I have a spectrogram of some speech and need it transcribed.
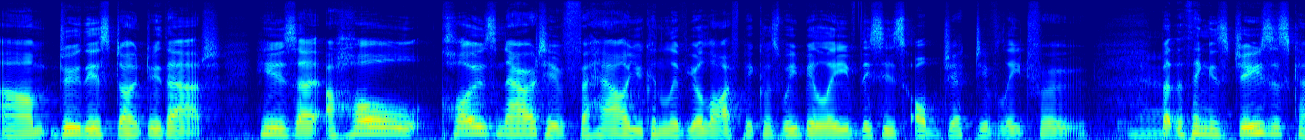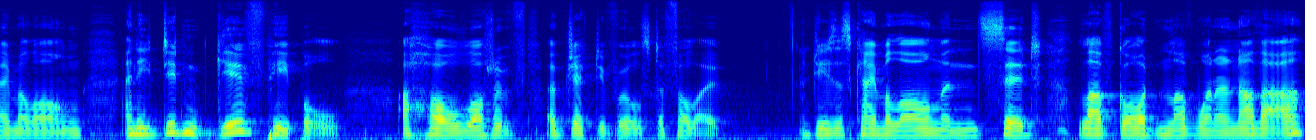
Um, do this, don't do that. Here's a, a whole closed narrative for how you can live your life because we believe this is objectively true. But the thing is, Jesus came along and he didn't give people a whole lot of objective rules to follow. Jesus came along and said, Love God and love one another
